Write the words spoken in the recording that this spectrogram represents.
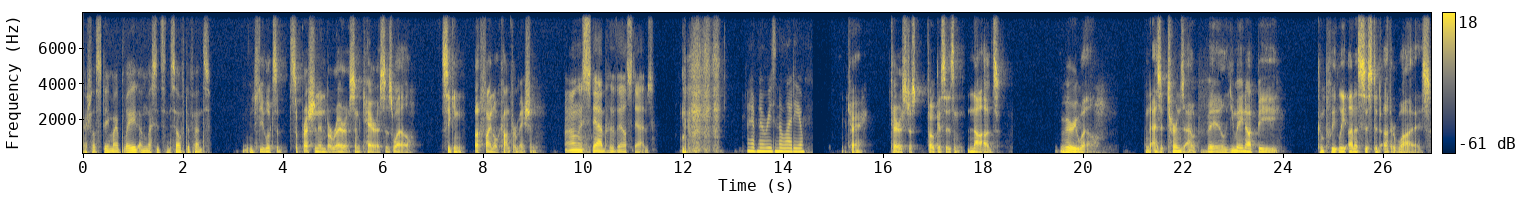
I shall stay my blade unless it's in self defense. He looks at suppression in Barreras and Karis as well, seeking a final confirmation. I only stab who Vale stabs. I have no reason to lie to you. Okay. Karis just focuses and nods. Very well. And as it turns out, Vale, you may not be completely unassisted otherwise.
